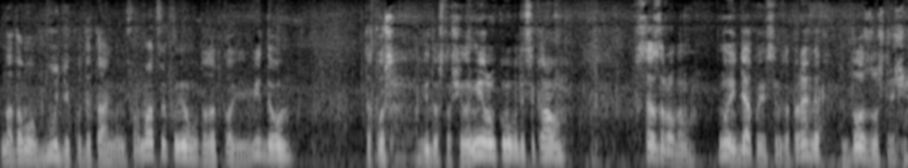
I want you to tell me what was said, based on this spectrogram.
надамо будь-яку детальну інформацію по ньому, додаткові відео. Також відео з товщиноміром, кому буде цікаво. Все зробимо. Ну і дякую всім за перегляд. До зустрічі!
